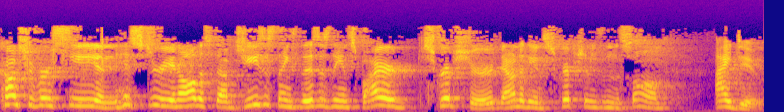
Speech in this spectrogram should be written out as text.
controversy and history and all this stuff, Jesus thinks this is the inspired scripture, down to the inscriptions in the Psalms, I do.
